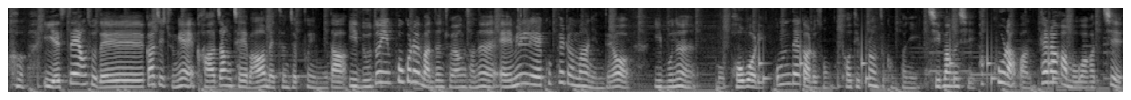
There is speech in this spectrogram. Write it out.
이 에세 향수 네 가지 중에 가장 제 마음에 든 제품입니다. 이 누드 인포그를 만든 조향사는 에밀리에 코페르만인데요. 이분은 뭐 버버리, 꼼데가르송, 더 디프런트 컴퍼니, 지방시, 파코라반, 페라가모와 같이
